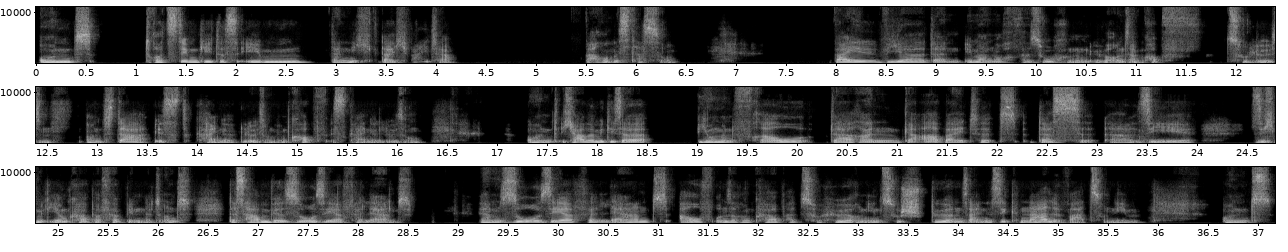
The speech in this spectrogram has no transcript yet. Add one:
Und trotzdem geht es eben dann nicht gleich weiter. Warum ist das so? Weil wir dann immer noch versuchen, über unseren Kopf zu lösen. Und da ist keine Lösung. Im Kopf ist keine Lösung. Und ich habe mit dieser jungen Frau daran gearbeitet, dass äh, sie sich mit ihrem Körper verbindet. Und das haben wir so sehr verlernt. Wir haben so sehr verlernt, auf unseren Körper zu hören, ihn zu spüren, seine Signale wahrzunehmen. Und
